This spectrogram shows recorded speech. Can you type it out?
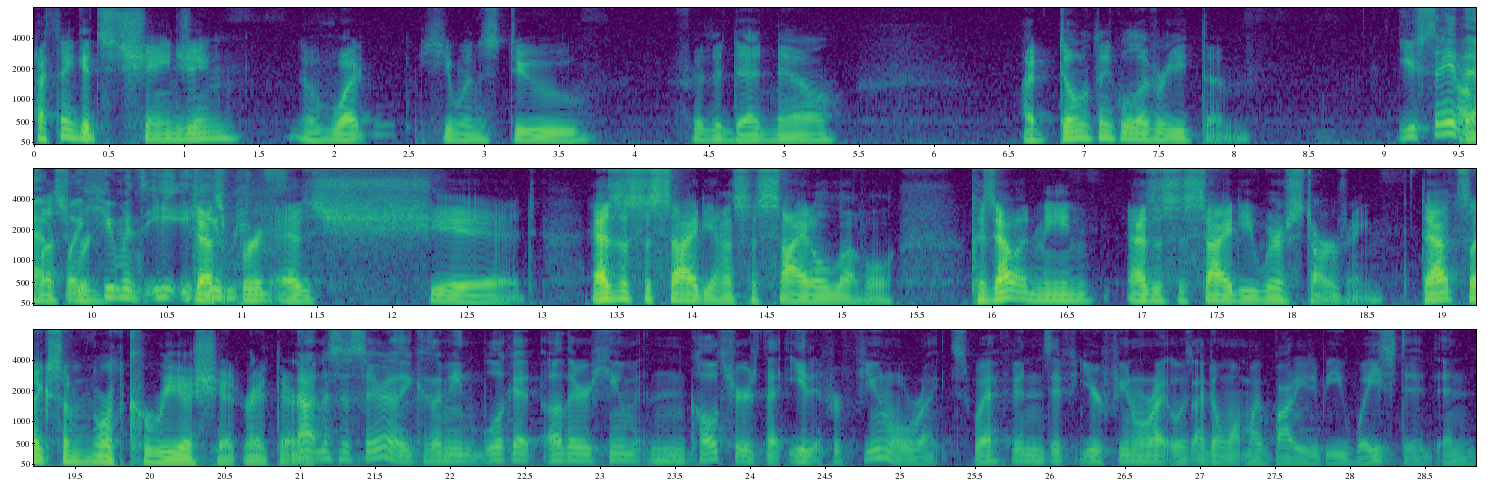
I think it's changing of what humans do for the dead now. I don't think we'll ever eat them. You say that, Unless but we're humans eat humans. Desperate as shit. As a society, on a societal level. because that would mean as a society we're starving. That's like some North Korea shit right there. Not necessarily, because I mean, look at other human cultures that eat it for funeral rites. What happens if your funeral rite was, "I don't want my body to be wasted," and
